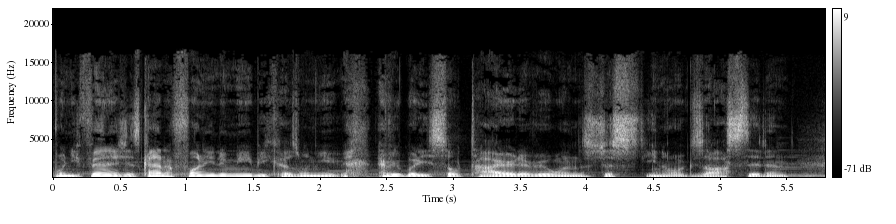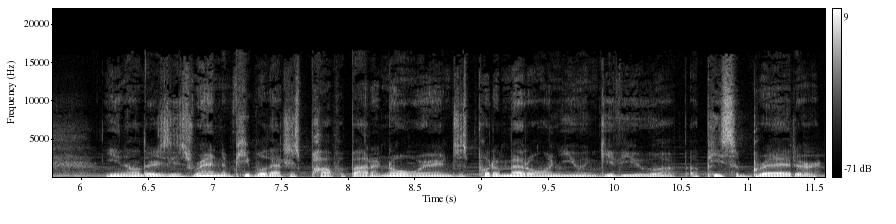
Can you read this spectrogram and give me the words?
when you finish, it's kind of funny to me because when you, everybody's so tired, everyone's just, you know, exhausted and, you know, there's these random people that just pop up out of nowhere and just put a medal on you and give you a, a piece of bread or,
